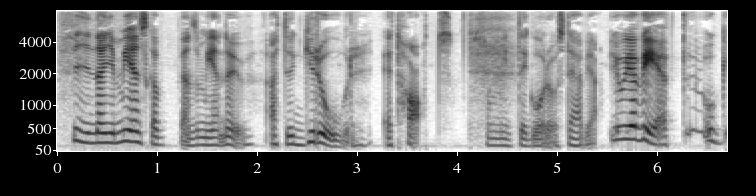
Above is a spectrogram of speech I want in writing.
fina gemenskapen som är nu, att det gror ett hat som inte går att stävja. Jo, jag vet. Och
